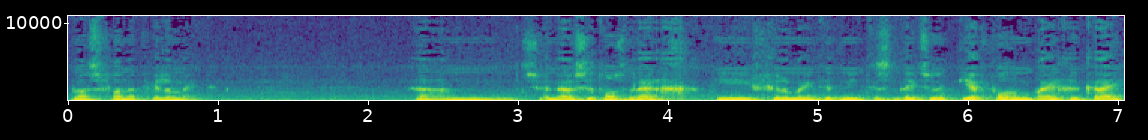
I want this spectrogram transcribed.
was van 'n filament. Ehm um, so nou sit ons reg. Die filament het in die tussentyd so 'n T-vorm bygekry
